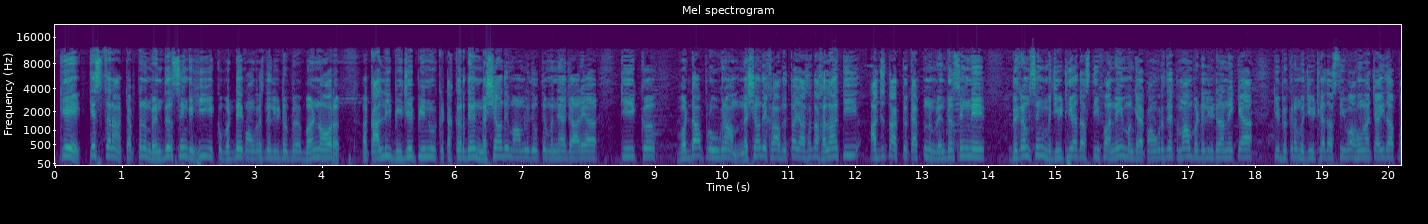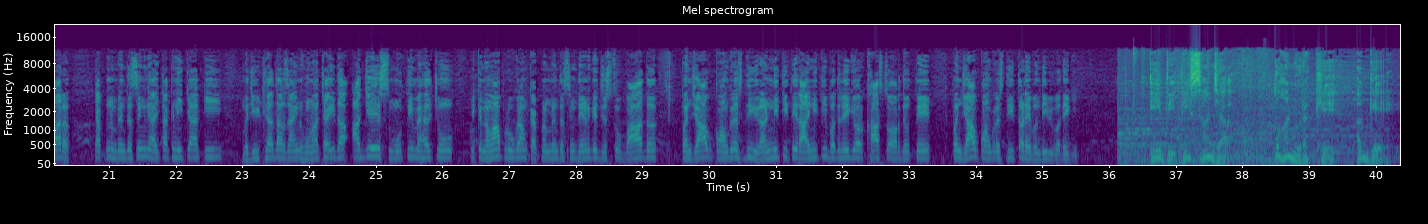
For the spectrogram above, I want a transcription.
ਕਿ ਕਿਸ ਤਰ੍ਹਾਂ ਕੈਪਟਨ ਅਮਰਿੰਦਰ ਸਿੰਘ ਹੀ ਇੱਕ ਵੱਡੇ ਕਾਂਗਰਸ ਦੇ ਲੀਡਰ ਬਣਨ ਔਰ ਅਕਾਲੀ ਬੀਜੇਪੀ ਨੂੰ ਇੱਕ ਟੱਕਰ ਦੇਣ, ਨਸ਼ਿਆਂ ਦੇ ਮਾਮਲੇ ਦੇ ਉੱਤੇ ਮੰਨਿਆ ਜਾ ਰਿਹਾ ਕਿ ਇੱਕ ਵੱਡਾ ਪ੍ਰੋਗਰਾਮ ਨਸ਼ਿਆਂ ਦੇ ਖਿਲਾਫ ਦਿੱਤਾ ਜਾ ਸਕਦਾ ਹਾਲਾਂਕਿ ਅੱਜ ਤੱਕ ਕੈਪਟਨ ਅਮਰਿੰਦਰ ਸਿੰਘ ਨੇ ਵਿਕਰਮ ਸਿੰਘ ਮਜੀਠੀਆ ਦਾ ਅਸਤੀਫਾ ਨਹੀਂ ਮੰਗਿਆ ਕਾਂਗਰਸ ਦੇ तमाम ਵੱਡੇ ਲੀਡਰਾਂ ਨੇ ਕਿਹਾ ਕਿ ਵਿਕਰਮ ਮਜੀਠੀਆ ਦਾ ਅਸਤੀਫਾ ਹੋਣਾ ਚਾਹੀਦਾ ਪਰ ਕੈਪਟਨ ਅਮਰਿੰਦਰ ਸਿੰਘ ਨੇ ਅੱਜ ਤੱਕ ਨਹੀਂ ਕਿਹਾ ਕਿ ਮਜੀਠੀਆ ਦਾ ਰਿਜ਼ਾਈਨ ਹੋਣਾ ਚਾਹੀਦਾ ਅੱਜ ਇਸ ਮੋਤੀ ਮਹਿਲ ਚੋਂ ਇੱਕ ਨਵਾਂ ਪ੍ਰੋਗਰਾਮ ਕੈਪਟਨ ਅਮਰਿੰਦਰ ਸਿੰਘ ਦੇਣਗੇ ਜਿਸ ਤੋਂ ਬਾਅਦ ਪੰਜਾਬ ਕਾਂਗਰਸ ਦੀ ਰਣਨੀਤੀ ਤੇ ਰਾਜਨੀਤੀ ਬਦਲੇਗੀ ਔਰ ਖਾਸ ਤੌਰ ਦੇ ਉੱਤੇ ਪੰਜਾਬ ਕਾਂਗਰਸ ਦੀ ਧੜੇਬੰਦੀ ਵੀ ਵਧੇਗੀ ABP ਸਾਂਝਾ ਤੁਹਾਨੂੰ ਰੱਖੇ ਅੱਗੇ।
